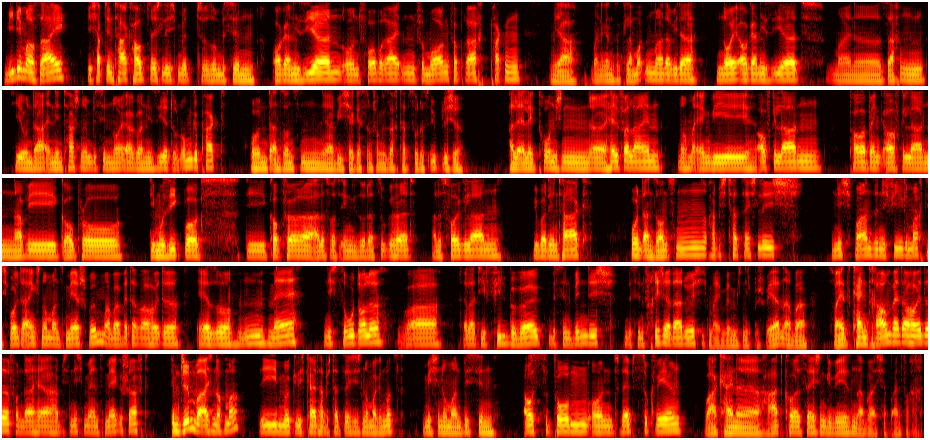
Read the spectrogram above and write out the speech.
wie dem auch sei, ich habe den Tag hauptsächlich mit so ein bisschen organisieren und vorbereiten für morgen verbracht, packen. Ja, meine ganzen Klamotten mal da wieder neu organisiert, meine Sachen hier und da in den Taschen ein bisschen neu organisiert und umgepackt. Und ansonsten, ja, wie ich ja gestern schon gesagt habe, so das Übliche. Alle elektronischen äh, Helferlein nochmal irgendwie aufgeladen, Powerbank aufgeladen, Navi, GoPro, die Musikbox, die Kopfhörer, alles, was irgendwie so dazugehört, alles vollgeladen über den Tag. Und ansonsten habe ich tatsächlich nicht wahnsinnig viel gemacht. Ich wollte eigentlich noch mal ins Meer schwimmen, aber Wetter war heute eher so, hm, meh, nicht so dolle. War relativ viel bewölkt, ein bisschen windig, ein bisschen frischer dadurch. Ich meine, ich will mich nicht beschweren, aber es war jetzt kein Traumwetter heute, von daher habe ich es nicht mehr ins Meer geschafft. Im Gym war ich noch mal. Die Möglichkeit habe ich tatsächlich nochmal genutzt, mich nochmal ein bisschen auszutoben und selbst zu quälen. War keine Hardcore-Session gewesen, aber ich habe einfach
